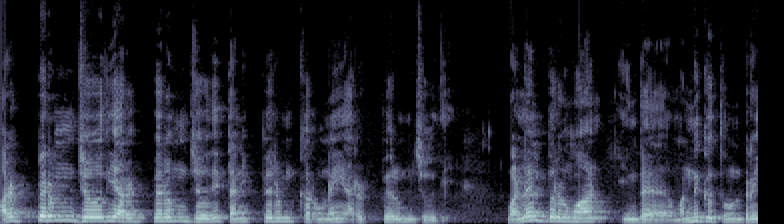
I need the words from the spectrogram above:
அருட்பெரும் ஜோதி அருட்பெரும் ஜோதி தனிப்பெரும் கருணை அருட்பெரும் ஜோதி. வள்ளல் பெருமான் இந்த மண்ணுக்கு தோன்றி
